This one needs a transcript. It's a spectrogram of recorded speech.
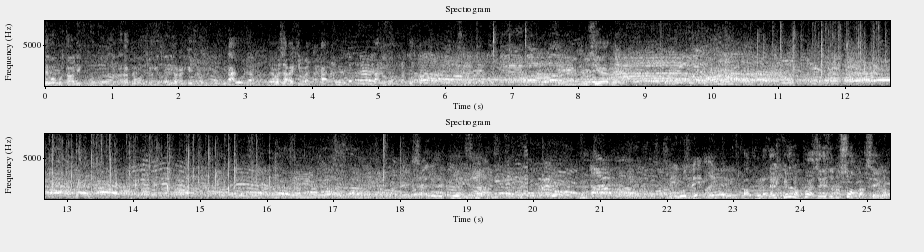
atajaste vos, pues estaba listo. Atajaste vos, yo que sí, arranqué yo. Ah, pero ya sabés quién va a atajar. La máquina. Bien, buen cierre. Maestro. Lateral izquierdo no puede hacer eso, no sos Marcelo.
